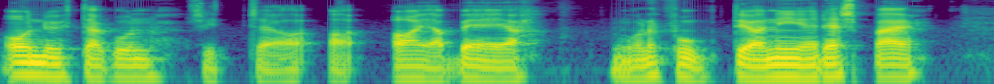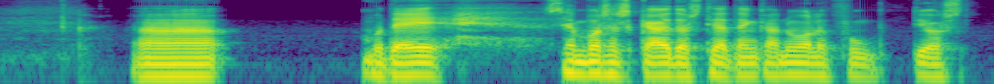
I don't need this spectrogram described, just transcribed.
on yhtä kuin sitten se A, A ja B ja nuolle funktio ja niin edespäin. Öö, mutta ei semmoisessa käytössä tietenkään nuolle funktiosta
